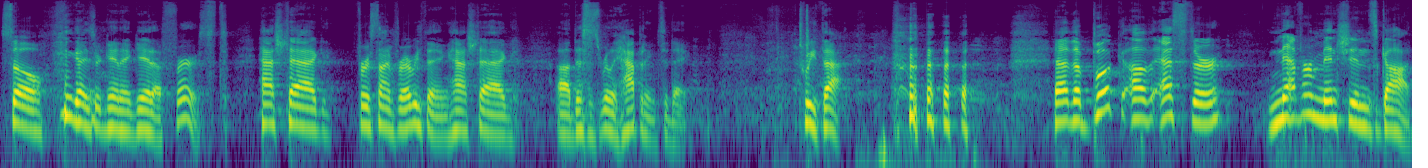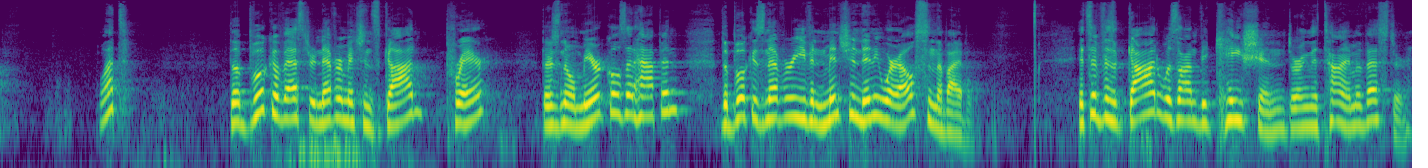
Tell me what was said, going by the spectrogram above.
So you guys are going to get a first. Hashtag First time for everything. Hashtag, uh, this is really happening today. Tweet that. uh, the book of Esther never mentions God. What? The book of Esther never mentions God, prayer. There's no miracles that happen. The book is never even mentioned anywhere else in the Bible. It's as if God was on vacation during the time of Esther.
